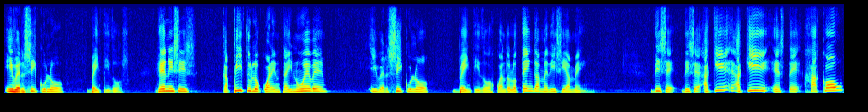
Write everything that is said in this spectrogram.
y versículo 22. Génesis capítulo 49 y versículo 22. Cuando lo tenga me dice amén. Dice, dice, aquí, aquí este Jacob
